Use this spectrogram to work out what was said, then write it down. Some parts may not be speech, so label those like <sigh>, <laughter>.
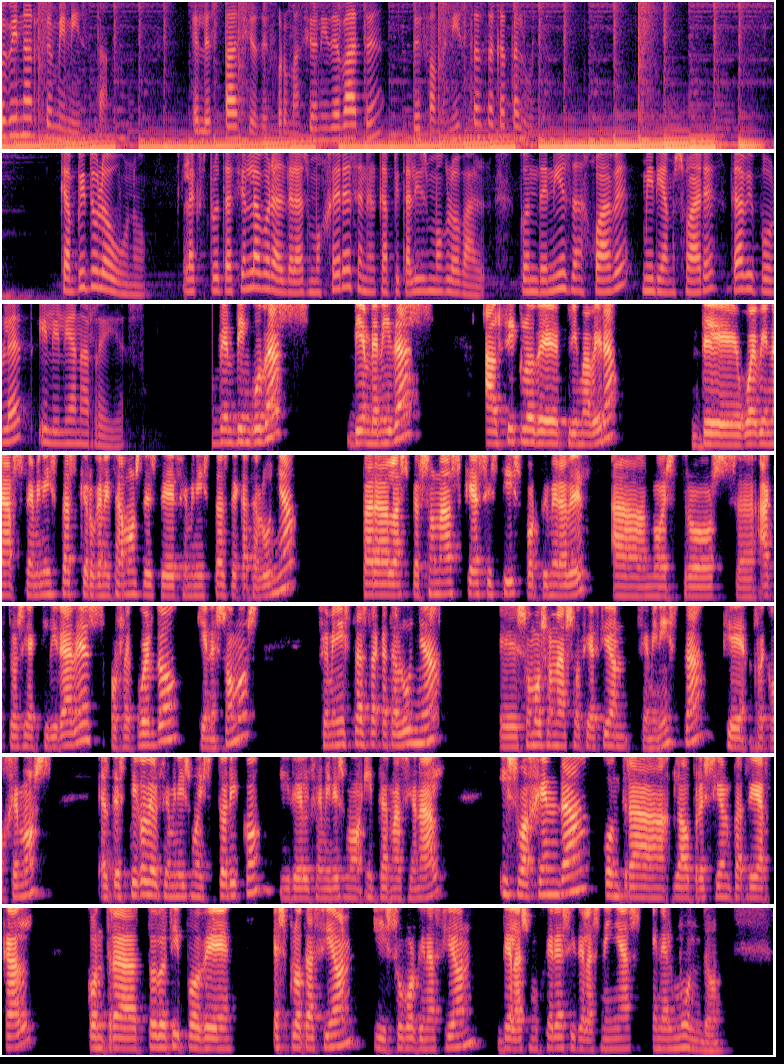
Webinar Feminista, el espacio de formación y debate de feministas de Cataluña. Capítulo 1. La explotación laboral de las mujeres en el capitalismo global, con Denise Dajuave, Miriam Suárez, Gaby Poblet y Liliana Reyes. Benvingudes, bienvenidas al ciclo de primavera de webinars feministas que organizamos desde Feministas de Cataluña. Para las personas que asistís por primera vez a nuestros eh, actos y actividades, os recuerdo quiénes somos. Feministas de Cataluña eh, somos una asociación feminista que recogemos el testigo del feminismo histórico y del feminismo internacional y su agenda contra la opresión patriarcal, contra todo tipo de explotación y subordinación de las mujeres y de las niñas en el mundo.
